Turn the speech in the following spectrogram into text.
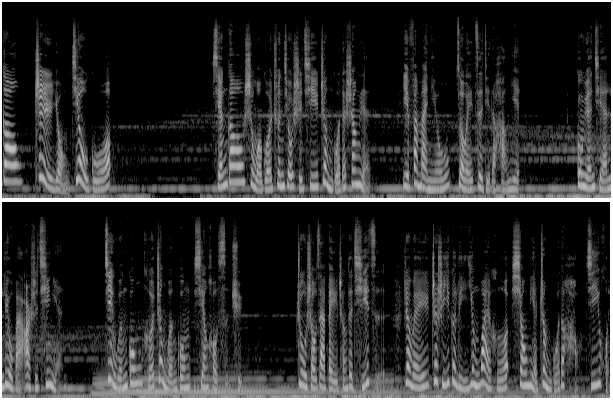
高智勇救国。贤高是我国春秋时期郑国的商人，以贩卖牛作为自己的行业。公元前六百二十七年，晋文公和郑文公先后死去，驻守在北城的棋子认为这是一个里应外合、消灭郑国的好机会。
